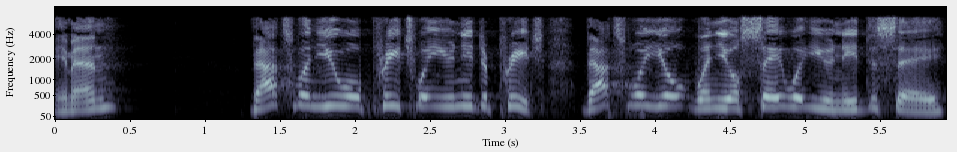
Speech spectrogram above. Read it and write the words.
Amen? That's when you will preach what you need to preach. That's what you'll, when you'll say what you need to say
